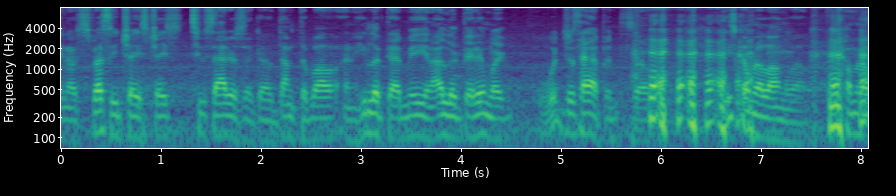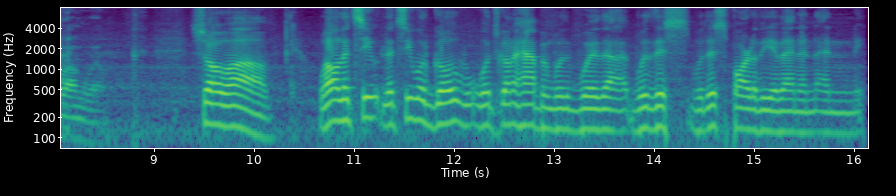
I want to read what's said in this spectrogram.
You know, especially Chase. Chase two Saturdays ago dunked the ball, and he looked at me, and I looked at him like, "What just happened?" So he's coming along well. They're coming along well. So, uh, well, let's see. Let's see what go. What's going to happen with with uh, with this with this part of the event. And, and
